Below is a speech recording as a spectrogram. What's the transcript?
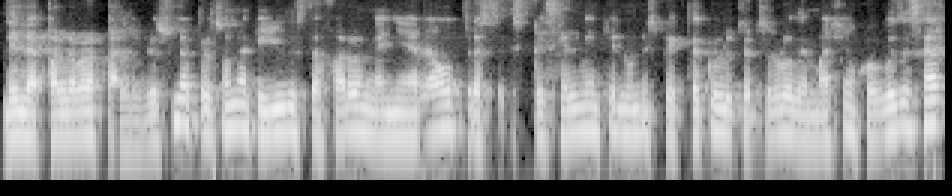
de la palabra palero. Es una persona que ayuda a estafar o engañar a otras, especialmente en un espectáculo tercero de magia en juegos de azar,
